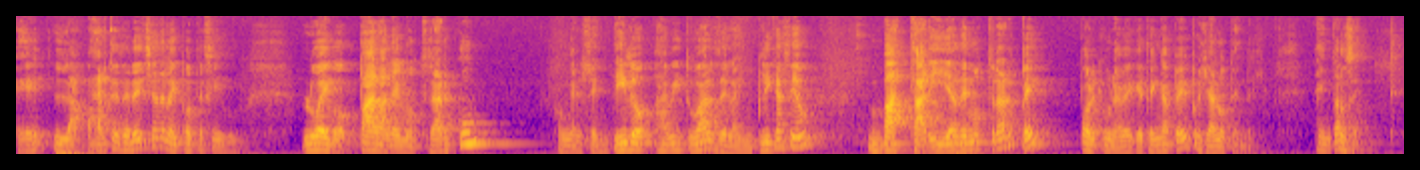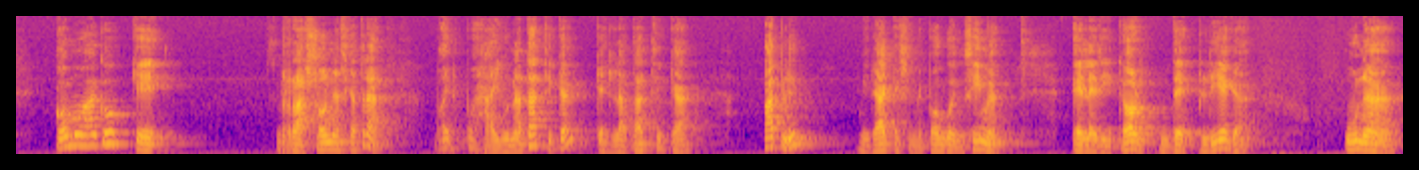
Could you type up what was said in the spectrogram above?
es la parte derecha de la hipótesis 1. Luego, para demostrar Q, con el sentido habitual de la implicación, bastaría demostrar P, porque una vez que tenga P, pues ya lo tendré. Entonces, ¿cómo hago que razone hacia atrás? Bueno, pues hay una táctica, que es la táctica Appling. Mirad que si me pongo encima, el editor despliega una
